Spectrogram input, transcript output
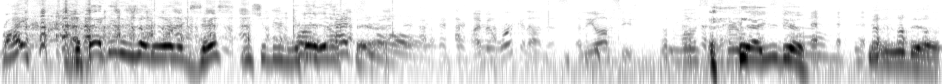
right? The fact that this award exists, you should be way up there. I've been working on this in the off season. Yeah, you do. Yeah, you do.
